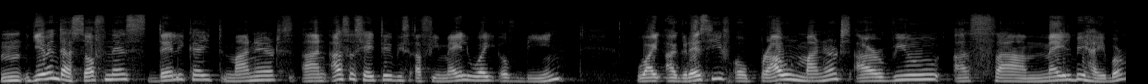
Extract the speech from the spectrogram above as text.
Mm, given that softness, delicate manners, and associated with a female way of being, while aggressive or proud manners are viewed as a male behavior,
